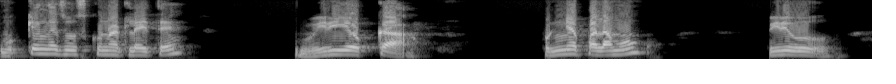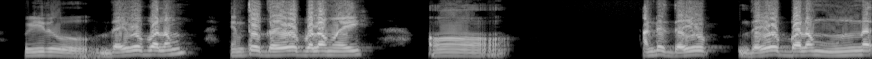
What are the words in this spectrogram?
ముఖ్యంగా చూసుకున్నట్లయితే వీరి యొక్క పుణ్యఫలము వీరు వీరు దైవబలం ఎంతో దైవబలమై అంటే దైవ దైవబలం ఉన్న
